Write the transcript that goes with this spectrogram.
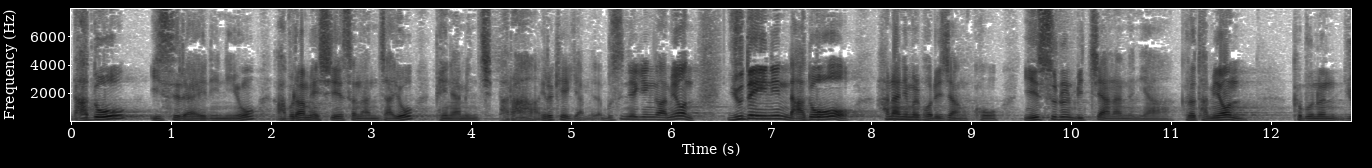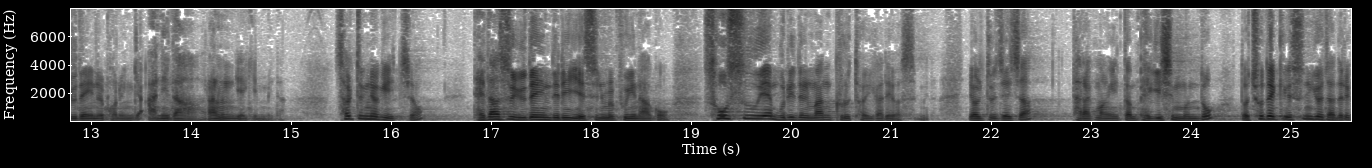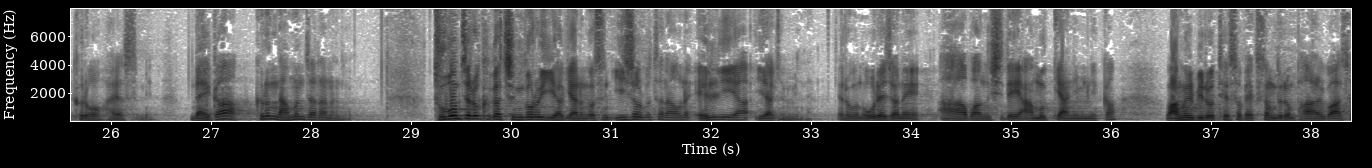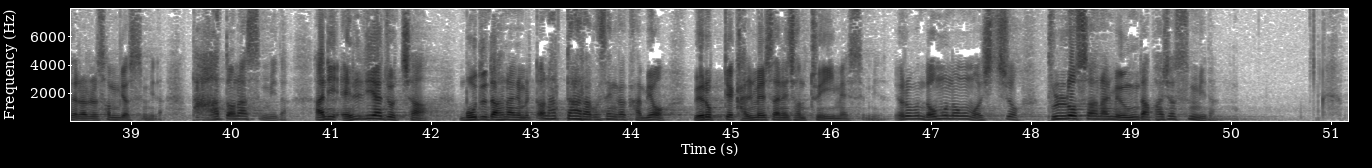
나도 이스라엘이니요 아브라함의 씨에서 난 자요 베냐민 지파라 이렇게 얘기합니다. 무슨 얘기인가 하면 유대인인 나도 하나님을 버리지 않고 예수를 믿지 않았느냐. 그렇다면 그분은 유대인을 버린 게 아니다라는 얘기입니다. 설득력이 있죠. 대다수 유대인들이 예수님을 부인하고 소수의 무리들만 그루터기가 되었습니다. 열두 제자, 다락방에 있던 120문도 또 초대교회 순교자들이 그러하였습니다. 내가 그런 남은 자라는 거예요. 두 번째로 그가 증거로 이야기하는 것은 2절부터 나오는 엘리야 이야기입니다. 여러분 오래전에 아합 왕 시대의 암흑기 아닙니까? 왕을 비롯해서 백성들은 바알과 아세라를 섬겼습니다. 다 떠났습니다. 아니 엘리야조차 모두 다 하나님을 떠났다라고 생각하며 외롭게 갈멜산의 전투에 임했습니다. 여러분 너무너무 멋있죠? 불로서 하나님이 응답하셨습니다.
